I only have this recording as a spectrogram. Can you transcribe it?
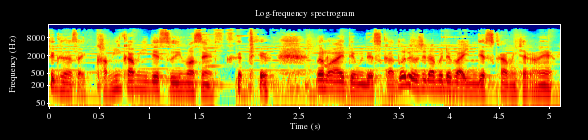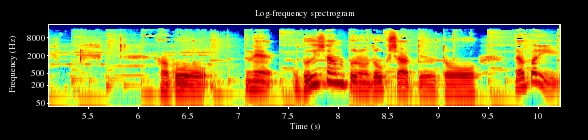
てください。神々ですいません。ってどのアイテムですか？どれを調べればいいんですか？みたいなね。あこう、ね、V ジャンプの読者っていうと、やっぱり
